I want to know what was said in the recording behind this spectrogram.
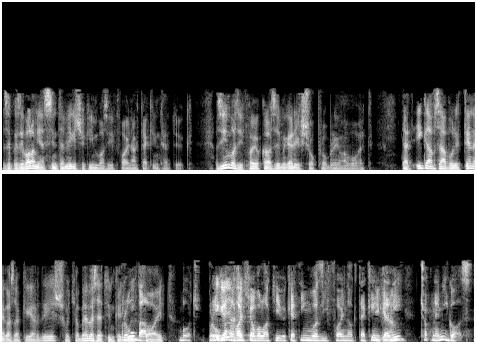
ezek azért valamilyen szinten mégiscsak invazív fajnak tekinthetők. Az invazív fajokkal azért még elég sok probléma volt. Tehát igazából itt tényleg az a kérdés, hogyha bevezetünk egy Próbál, új fajt... Bocs, próbálhatja valaki őket invazív fajnak tekinteni, igen. csak nem igaz.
